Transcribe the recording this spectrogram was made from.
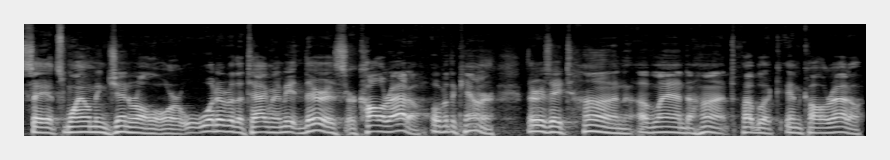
say it's Wyoming General or whatever the tag may be. There is, or Colorado over the counter. There is a ton of land to hunt public in Colorado.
